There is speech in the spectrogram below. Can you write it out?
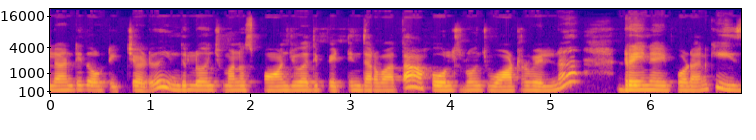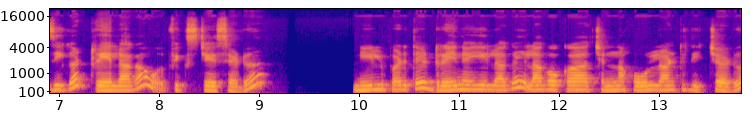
లాంటిది ఒకటి ఇచ్చాడు. ఇందులోంచి మనం స్పాంజు అది పెట్టిన తర్వాత ఆ హోల్స్‌లోంచి వాటర్ వెళ్ళినా డ్రైన్ అయిపోవడానికి ఈజీగా ట్రే లాగా ఫిక్స్ చేశాడు. నీళ్ళు పడితే డ్రైన్ అయ్యేలాగా ఇలాగ ఒక చిన్న హోల్ లాంటిది ఇచ్చాడు.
